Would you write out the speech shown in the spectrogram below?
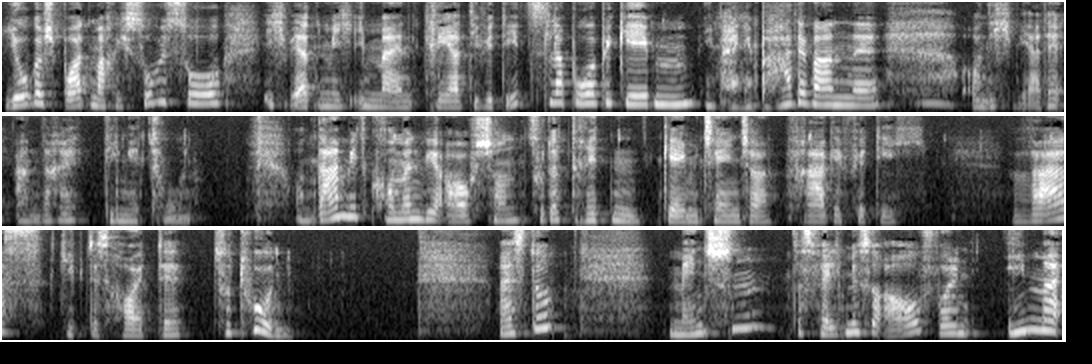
Yoga, Sport mache ich sowieso. Ich werde mich in mein Kreativitätslabor begeben, in meine Badewanne und ich werde andere Dinge tun. Und damit kommen wir auch schon zu der dritten Game Changer Frage für dich. Was gibt es heute zu tun? Weißt du, Menschen, das fällt mir so auf, wollen immer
